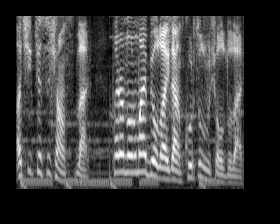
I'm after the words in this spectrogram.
açıkçası şanslılar. Paranormal bir olaydan kurtulmuş oldular.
